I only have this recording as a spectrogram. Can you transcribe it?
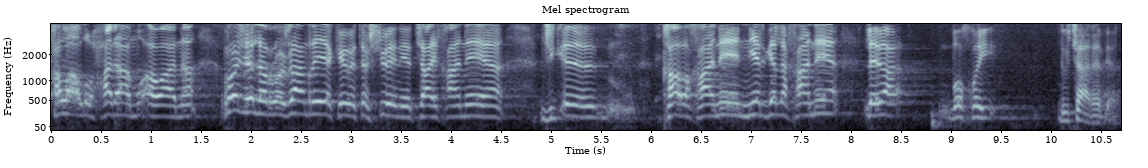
حەڵاڵ و حەرام و ئەوانە ڕۆژێ لە ڕۆژان ڕێ یەکەوێتە شوێنێ چایخانەیە قاوەخانەیە نێرگەلەخانەیە لەوێ بۆ خۆی دووچارەبێت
